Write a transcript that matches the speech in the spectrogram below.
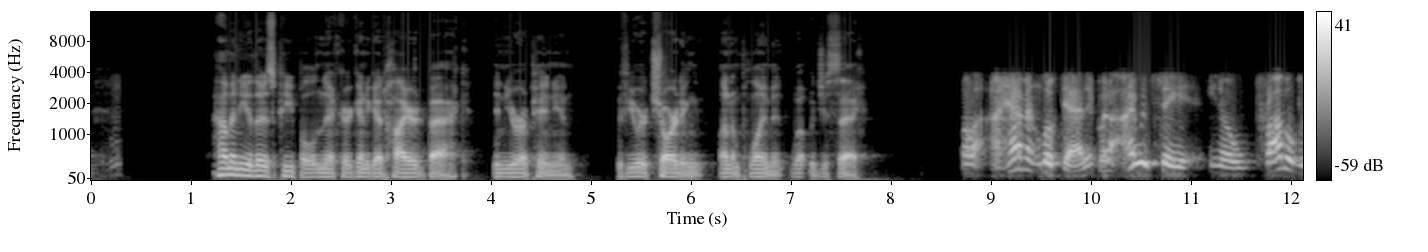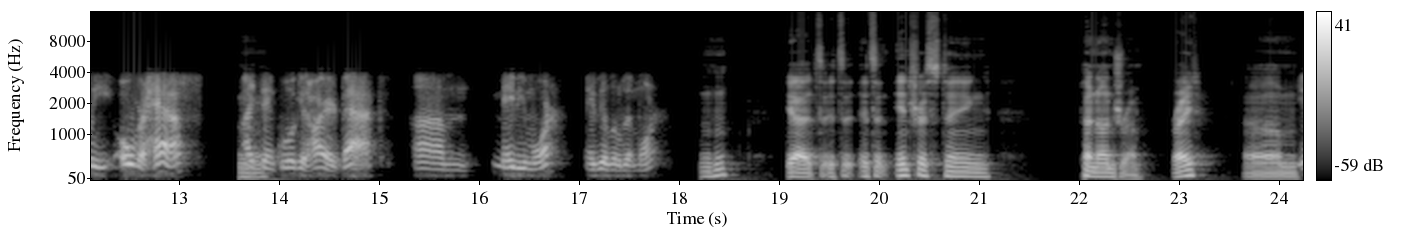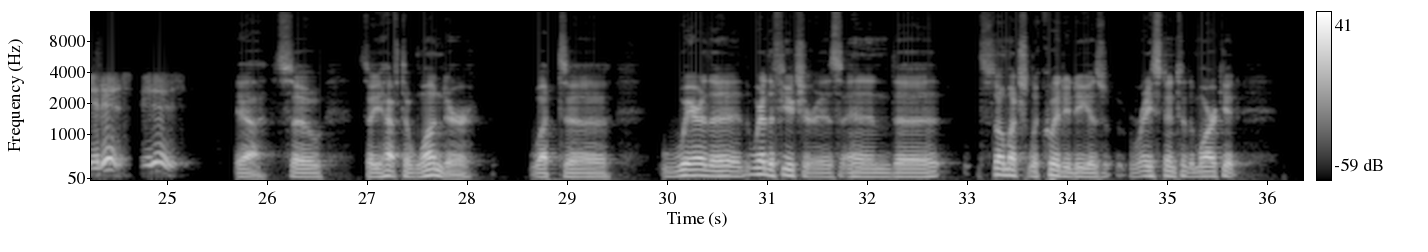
how many of those people, Nick, are going to get hired back, in your opinion? If you were charting unemployment, what would you say? Well, I haven't looked at it, but I would say, you know, probably over half, mm-hmm. I think, will get hired back. Um, maybe more, maybe a little bit more. Mm-hmm. Yeah, it's it's a, it's an interesting conundrum, right? Um, it is. It is. Yeah. So so you have to wonder what uh, where the where the future is, and uh, so much liquidity is raced into the market,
